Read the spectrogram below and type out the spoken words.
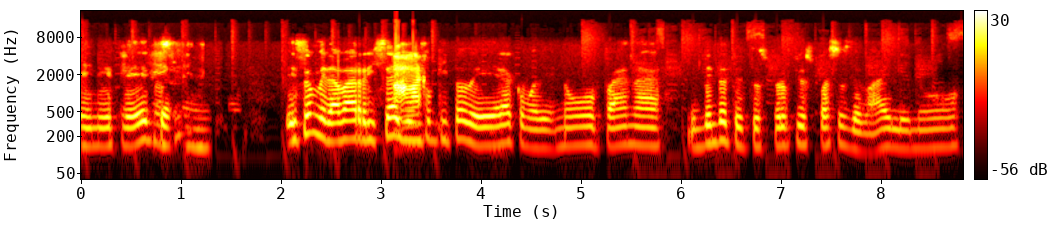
En efecto. Sí. Eso me daba risa y Ah. un poquito de era como de, no, pana, invéntate tus propios pasos de baile, no.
